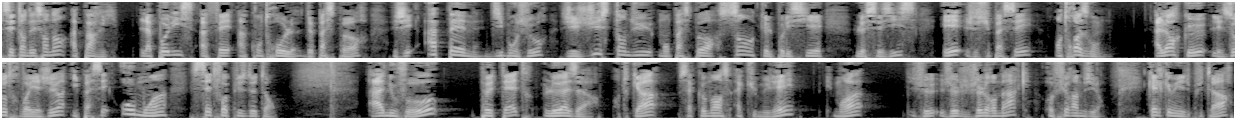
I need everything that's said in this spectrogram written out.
c'est en descendant à Paris. La police a fait un contrôle de passeport. J'ai à peine dit bonjour. J'ai juste tendu mon passeport sans que le policier le saisisse et je suis passé en trois secondes. Alors que les autres voyageurs y passaient au moins sept fois plus de temps. À nouveau, peut-être le hasard. En tout cas, ça commence à cumuler et moi, je, le remarque au fur et à mesure. Quelques minutes plus tard,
